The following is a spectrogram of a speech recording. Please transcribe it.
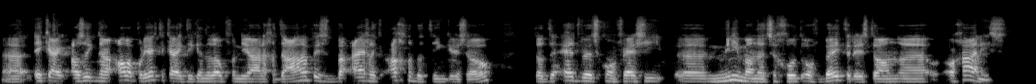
Uh, ik kijk, als ik naar alle projecten kijk die ik in de loop van de jaren gedaan heb, is het eigenlijk 8 op de 10 keer zo dat de AdWords-conversie uh, minimaal net zo goed of beter is dan uh, organisch.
